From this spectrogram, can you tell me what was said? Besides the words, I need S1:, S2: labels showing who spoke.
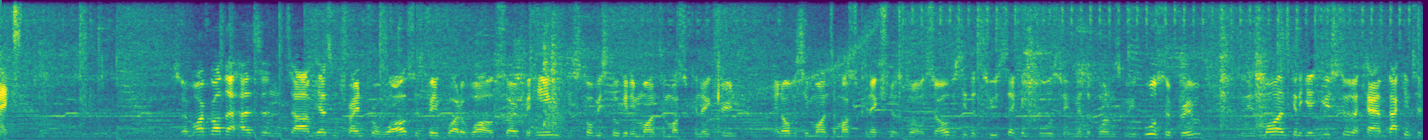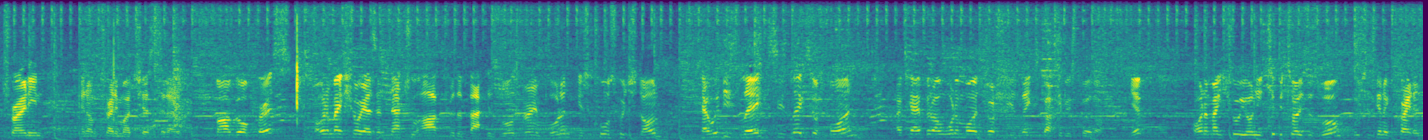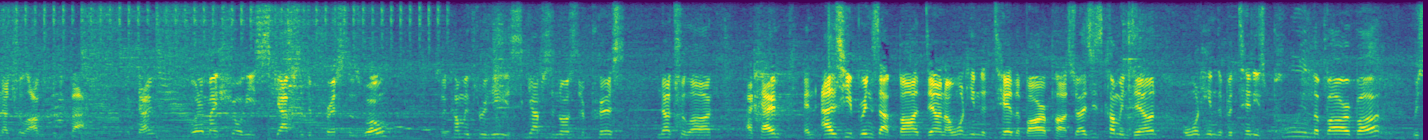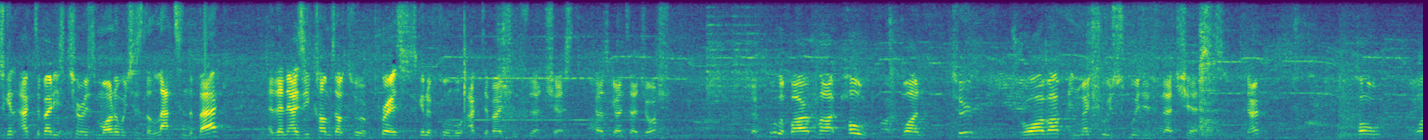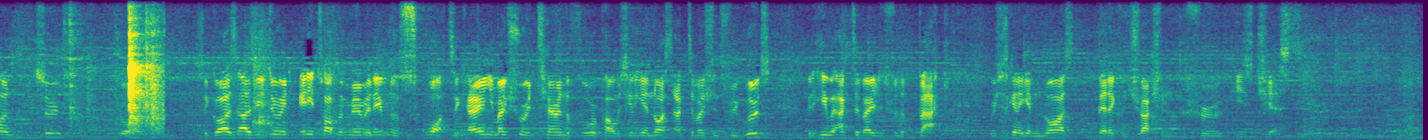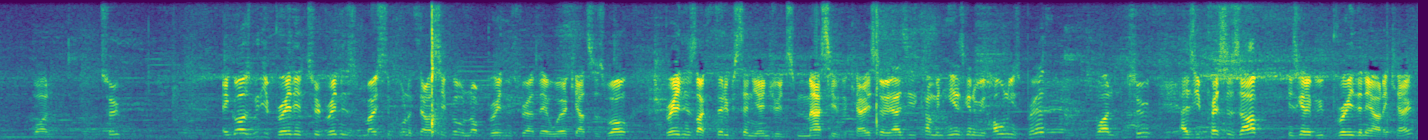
S1: Next. So my brother hasn't um, he hasn't trained for a while, so it's been quite a while. So for him, he's probably still getting mind to muscle connection, and obviously mind to muscle connection as well. So obviously the two second pulls for him at the bottom is going to be awesome for him, because his mind's going to get used to it. Okay, I'm back into training, and I'm training my chest today. Barbell press. I want to make sure he has a natural arc through the back as well. It's very important. His core switched on. Okay, with his legs, his legs are fine. Okay, but I wouldn't mind joshing his legs back a bit further. Yep. I want to make sure you're on your tippy toes as well, which is going to create a natural arc through the back okay? I want to make sure his scaps are depressed as well. So coming through here, his scaps are nice and depressed, natural arc, okay? And as he brings that bar down, I want him to tear the bar apart. So as he's coming down, I want him to pretend he's pulling the bar apart, which is going to activate his teres minor, which is the lats in the back. And then as he comes up to a press, he's going to feel more activation through that chest. How's it going to that, Josh? So pull the bar apart, hold, one, two, drive up, and make sure you squeeze through that chest, okay? Hold, one, two, drive. So guys, as you're doing any type of movement, even on squats, okay, and you make sure you're tearing the floor apart, which is gonna get nice activation through glutes, but here we're activated through the back, which is gonna get a nice, better contraction through his chest. One, two. And guys, with your breathing too, breathing is the most important thing. I see people not breathing throughout their workouts as well. Breathing is like 30% of your injury, it's massive, okay? So as he's coming here, he's gonna be holding his breath, one, two. As he presses up, he's gonna be breathing out, okay?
